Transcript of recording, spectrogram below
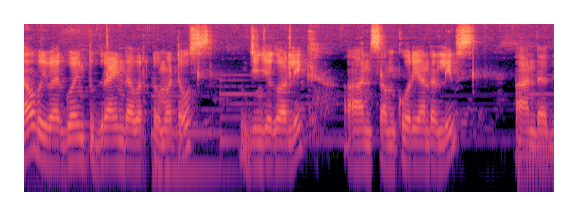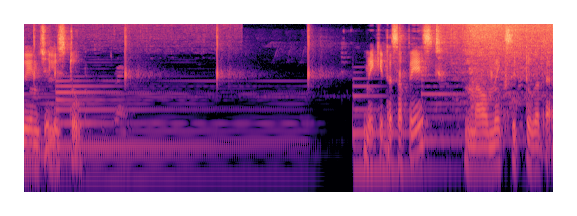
Now we were going to grind our tomatoes, ginger garlic, and some coriander leaves and uh, green chilies too. Make it as a paste. Now mix it together.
